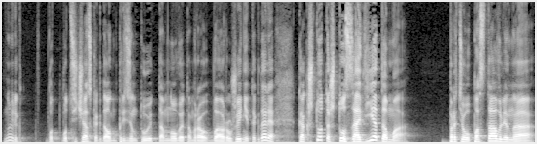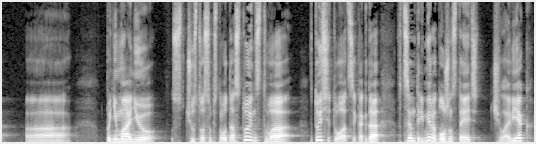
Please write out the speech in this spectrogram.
ну или вот, вот сейчас, когда он презентует там новое там, вооружение и так далее, как что-то, что заведомо противопоставлено э, пониманию чувства собственного достоинства в той ситуации, когда в центре мира должен стоять человек,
